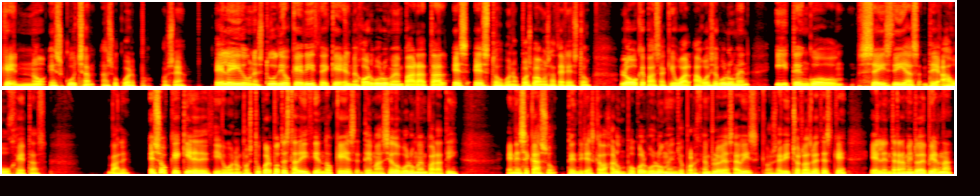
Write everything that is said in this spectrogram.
que no escuchan a su cuerpo. O sea, he leído un estudio que dice que el mejor volumen para tal es esto. Bueno, pues vamos a hacer esto. Luego, ¿qué pasa? Que igual hago ese volumen y tengo seis días de agujetas. ¿Vale? ¿Eso qué quiere decir? Bueno, pues tu cuerpo te está diciendo que es demasiado volumen para ti. En ese caso, tendrías que bajar un poco el volumen. Yo, por ejemplo, ya sabéis que os he dicho otras veces que el entrenamiento de pierna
